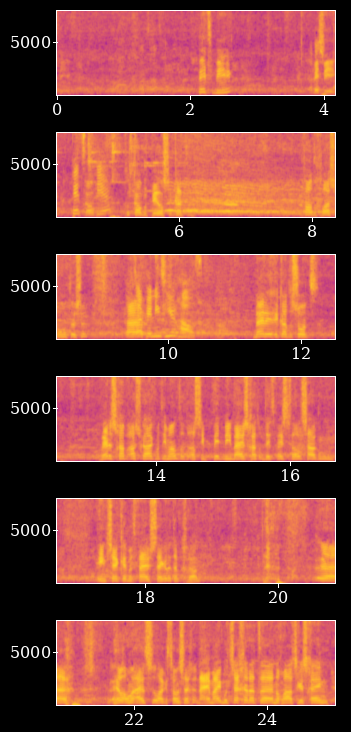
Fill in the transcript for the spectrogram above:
Pitbier. Pitbier. Pitbier? Goedkope pils. Ik had... Er valt een glas ondertussen. Dat heb je niet hier gehaald. Nee, nee, ik had een soort weddenschap afspraak met iemand. Dat als hij pitbier bij zich gaat op dit festival, zou ik hem inchecken met vijf sterren. Dat heb ik gedaan. Eh, heel ander uitstel, laat ik het zo zeggen. Nee, maar ik moet zeggen dat, eh, nogmaals, er is geen...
